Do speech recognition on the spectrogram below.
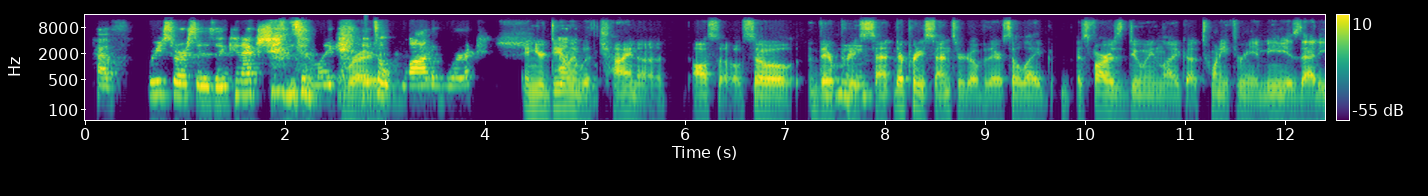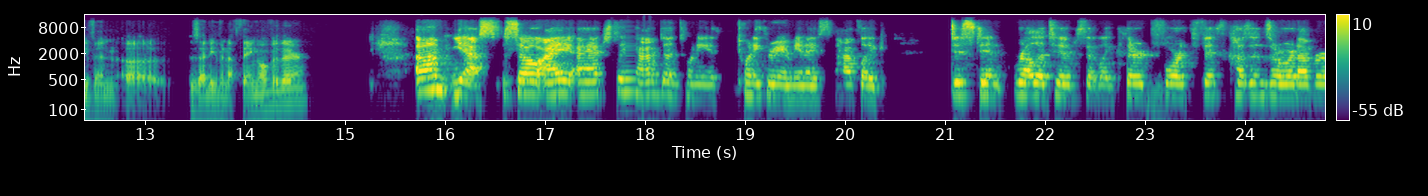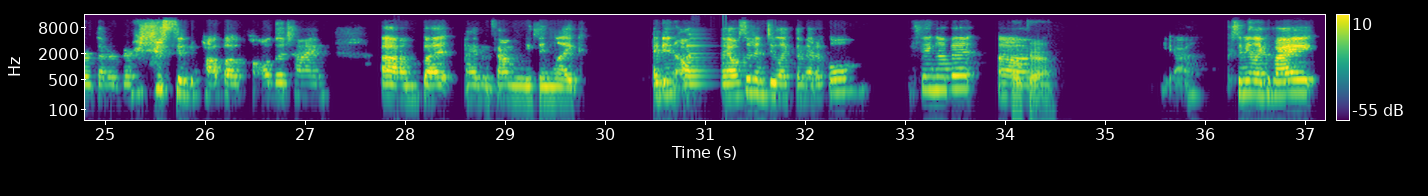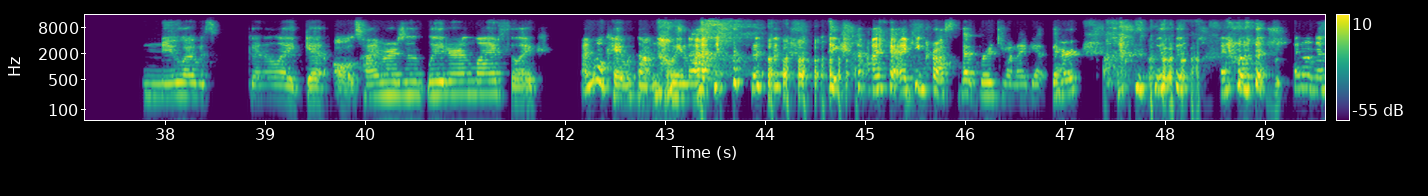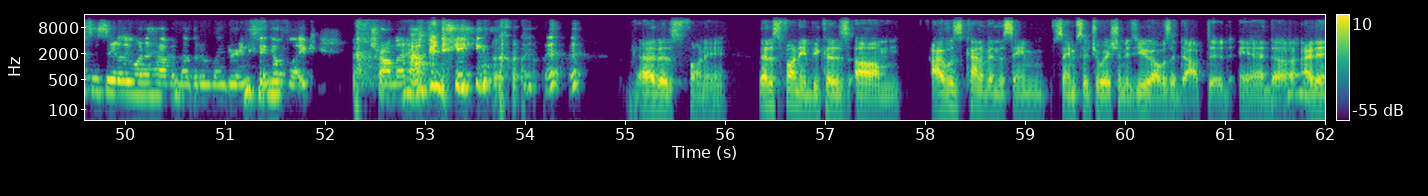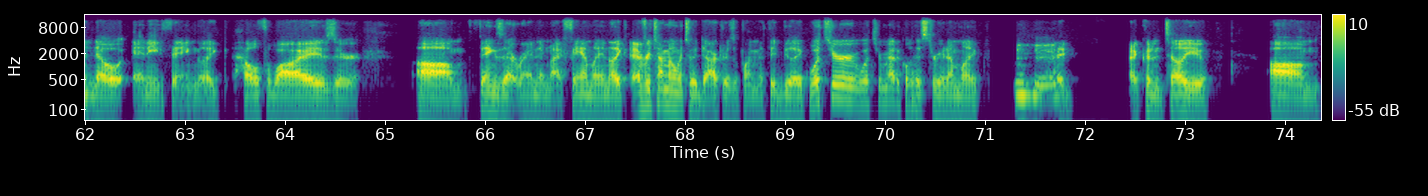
have resources and connections and like right. it's a lot of work. And you're dealing um, with China also so they're mm-hmm. pretty they're pretty censored over there. So like as far as doing like a 23andme is that even uh is that even a thing over there? Um yes. So i i actually have done 20 23 i mean i have like distant relatives that like third hmm. fourth fifth cousins or whatever that are very distant to pop up all the time. Um but i haven't found anything like i didn't i also didn't do like the medical thing of it. Um, okay. yeah because i mean like if i knew i was gonna like get alzheimer's later in life like i'm okay with not knowing that like I, I, can cross that bridge when i get there I, don't, I don't necessarily want to have another lingering thing of like trauma happening that is funny that is funny because um I was kind of in the same same situation as you. I was adopted, and uh, mm-hmm. I didn't know anything like health wise or um, things that ran in my family. And like every time I went to a doctor's appointment, they'd be like, "What's your what's your medical history?" And I'm like, mm-hmm. I, I couldn't tell you. Um,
